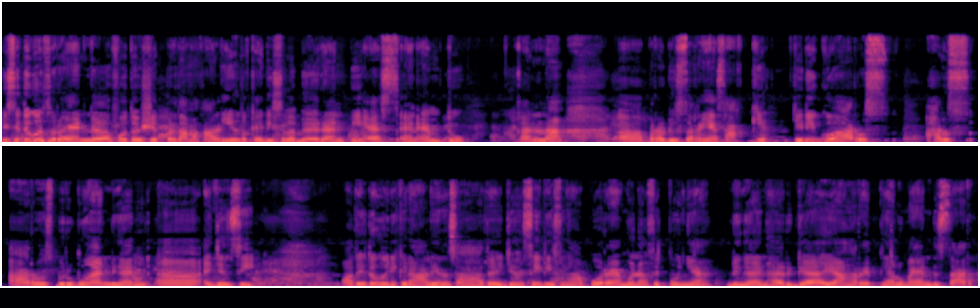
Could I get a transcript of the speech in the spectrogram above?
Di situ gue suruh handle photoshoot pertama kali untuk kayak di selebaran PSNM 2 karena uh, produsernya sakit jadi gue harus harus harus berhubungan dengan uh, agensi Waktu itu gue dikenalin salah satu agensi di Singapura yang Bonafit punya dengan harga yang rate-nya lumayan besar.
